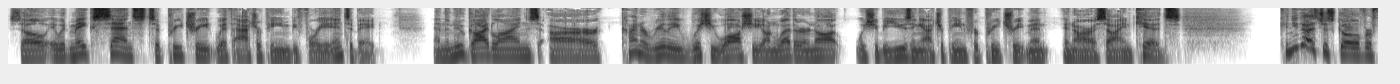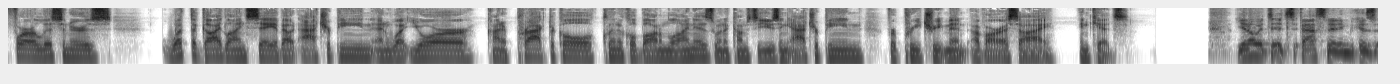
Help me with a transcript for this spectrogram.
So it would make sense to pre-treat with atropine before you intubate. And the new guidelines are kind of really wishy washy on whether or not we should be using atropine for pretreatment in RSI in kids. Can you guys just go over for our listeners what the guidelines say about atropine and what your kind of practical clinical bottom line is when it comes to using atropine for pretreatment of RSI in kids? You know, it's, it's fascinating because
